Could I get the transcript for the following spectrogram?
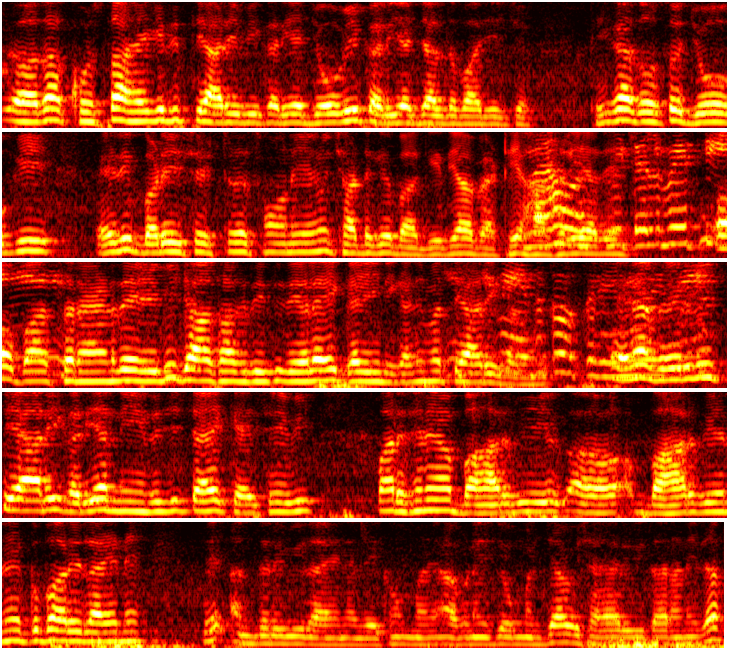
ਉਹਦਾ ਖੁਸ਼ ਹੈਗੀ ਦੀ ਤਿਆਰੀ ਵੀ ਕਰੀਏ ਜੋ ਵੀ ਕਰੀਏ ਜਲਦਬਾਜ਼ੀ 'ਚ। ਠੀਕ ਹੈ ਦੋਸਤੋ ਜੋ ਕਿ ਇਹਦੀ ਬੜੀ ਸਿਸਟਰ ਸੋਨੀ ਇਹਨੂੰ ਛੱਡ ਕੇ ਬਾਗੀ ਦੀ ਆ ਬੈਠੀ मैं ਹੱਸ ਰਹੀ ਹੈ ਦੇ हॉस्पिटल में थी ਉਹ ਬੱਸ ਰਹਿਣ ਦੇ ਇਹ ਵੀ ਜਾ ਸਕਦੀ ਸੀ ਦੇਖ ਲੈ ਇਹ ਗਈ ਨਹੀਂ ਕਹਿੰਦੀ ਮੈਂ ਤਿਆਰੀ इसकी नींद ਕਰਾਂ तो उतरी ਇਹਨੇ नहीं ਫਿਰ थी। ਵੀ ਤਿਆਰੀ ਕਰੀ ਆ ਨੀਂਦ 'ਚ ਚਾਹੇ ਕੈਸੇ ਵੀ ਪਰ ਇਸਨੇ ਬਾਹਰ ਵੀ ਅਹ, ਬਾਹਰ ਵੀ ਇਹਨੇ ਗੁਬਾਰੇ ਲਾਏ ਨੇ ਤੇ ਅੰਦਰ ਵੀ ਲਾਏ ਨੇ ਦੇਖੋ ਮੈਂ ਆਪਣੇ ਜੋ ਮੰਜਾ ਵਿਛਾਇਆ ਰਵੀਤਾ ਰਾਣੀ ਦਾ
